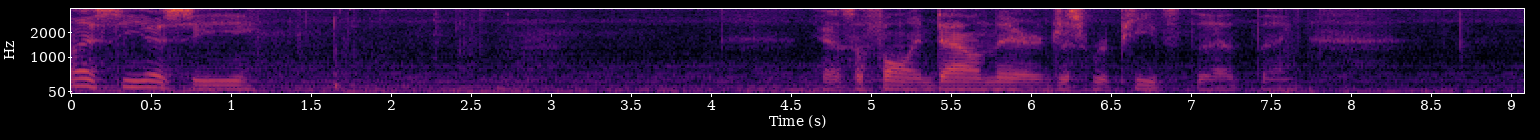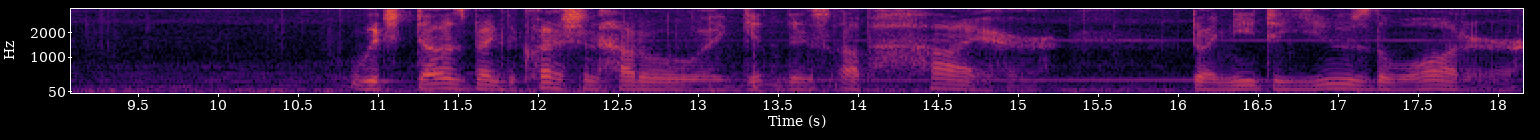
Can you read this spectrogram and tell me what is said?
I see, I see. Yeah, so falling down there just repeats that thing. Which does beg the question, how do I get this up higher? Do I need to use the water?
